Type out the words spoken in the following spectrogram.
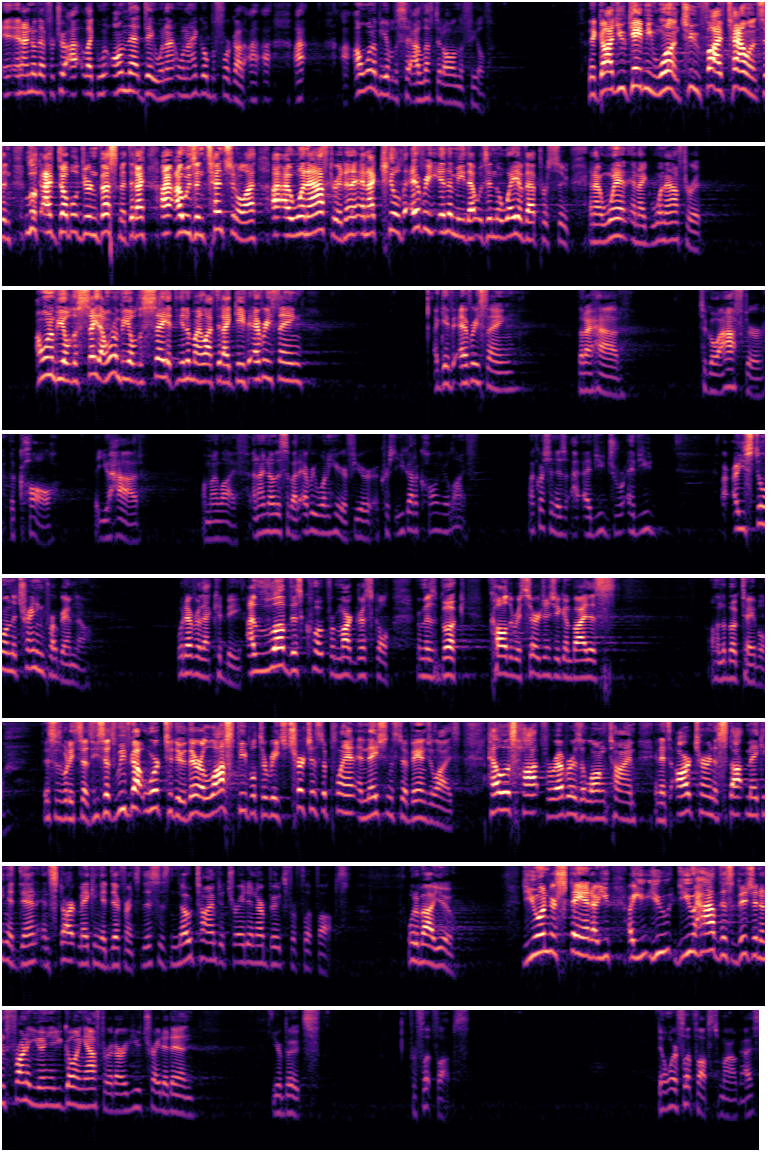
And I know that for true. I, like on that day, when I, when I go before God, I, I, I, I want to be able to say, I left it all in the field. That God, you gave me one, two, five talents, and look, I've doubled your investment. That I, I, I was intentional. I, I, went after it, and I, and I killed every enemy that was in the way of that pursuit. And I went and I went after it. I want to be able to say that. I want to be able to say at the end of my life that I gave everything, I gave everything that I had to go after the call that you had on my life. And I know this about everyone here. If you're a Christian, you got a call in your life. My question is have you, have you, are you still on the training program, though? Whatever that could be. I love this quote from Mark Driscoll from his book called The Resurgence. You can buy this on the book table. This is what he says. He says, We've got work to do. There are lost people to reach, churches to plant, and nations to evangelize. Hell is hot, forever is a long time, and it's our turn to stop making a dent and start making a difference. This is no time to trade in our boots for flip flops. What about you? Do you understand? Are you, are you, you, do you have this vision in front of you and are you going after it, or have you traded in your boots for flip flops? Don't wear flip flops tomorrow, guys.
